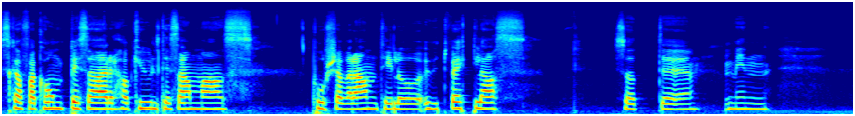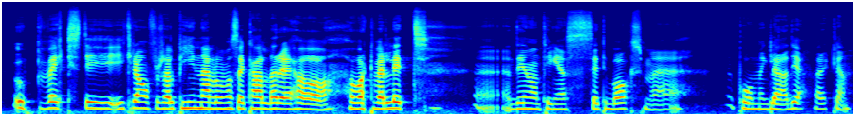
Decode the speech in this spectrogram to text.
skaffa kompisar, ha kul tillsammans, pusha varandra till att utvecklas. Så att eh, min uppväxt i, i Kramfors alpina, eller vad man ska kalla det, har, har varit väldigt... Eh, det är någonting jag ser tillbaks med, på med glädje, verkligen.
